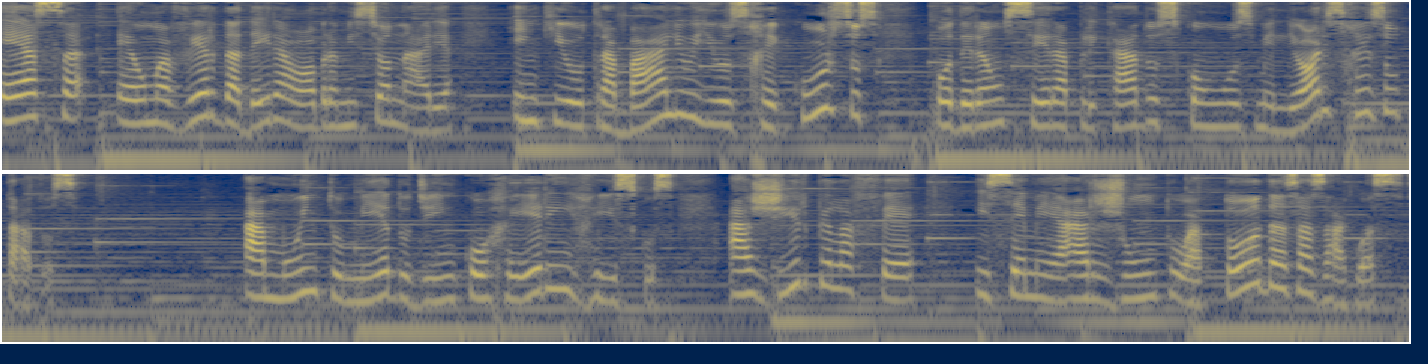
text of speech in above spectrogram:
Essa é uma verdadeira obra missionária em que o trabalho e os recursos poderão ser aplicados com os melhores resultados. Há muito medo de incorrer em riscos, agir pela fé e semear junto a todas as águas.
